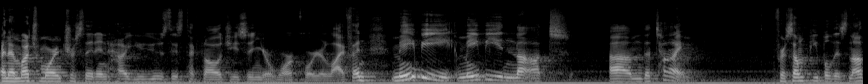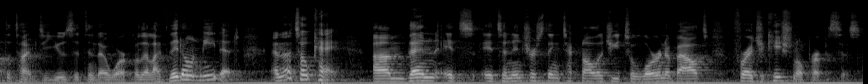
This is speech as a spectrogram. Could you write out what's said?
And I'm much more interested in how you use these technologies in your work or your life. And maybe maybe not um, the time. For some people, it's not the time to use it in their work or their life. They don't need it, and that's okay. Um, then it's it's an interesting technology to learn about for educational purposes,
